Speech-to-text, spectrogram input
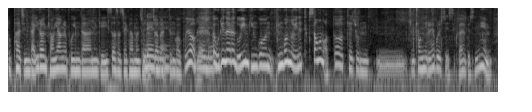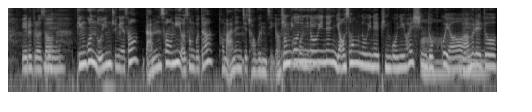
높아진다 이런 경향을 보인다는 게 있어서 제가 한번 좀 네네. 여쭤봤던 거고요. 그러니까 우리나라 노인 빈곤 빈곤 노인의 특성은 어떻게 좀, 음, 좀 정리를 해볼 수 있을까요, 교수님? 예를 들어서 네. 빈곤 노인 중에서 남성이 여성보다 더 많은지 적은지 여성 빈곤 빈곤율이 노인은 여성 노인의 빈곤이 훨씬 아, 높고요. 네. 아무래도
